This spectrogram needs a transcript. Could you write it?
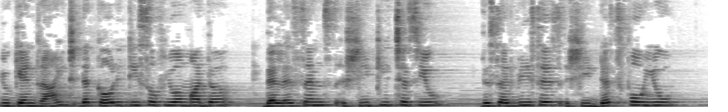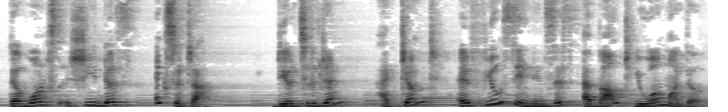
You can write the qualities of your mother, the lessons she teaches you, the services she does for you, the works she does, etc. Dear children, attempt a few sentences about your mother.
